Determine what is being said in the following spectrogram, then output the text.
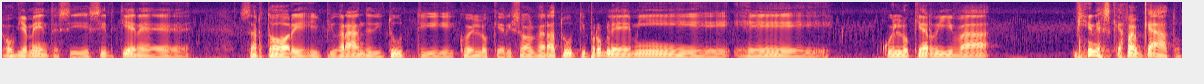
ovviamente si, si ritiene Sartori il più grande di tutti, quello che risolverà tutti i problemi e quello che arriva viene scavalcato.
